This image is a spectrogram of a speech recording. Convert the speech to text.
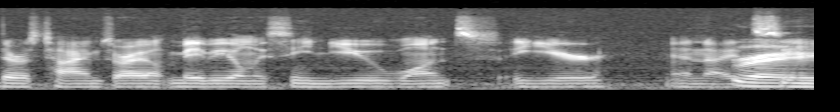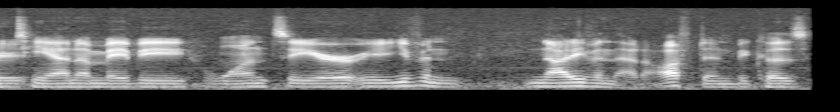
there was times where I maybe only seen you once a year, and I'd Right. seen Tiana maybe once a year, even not even that often because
